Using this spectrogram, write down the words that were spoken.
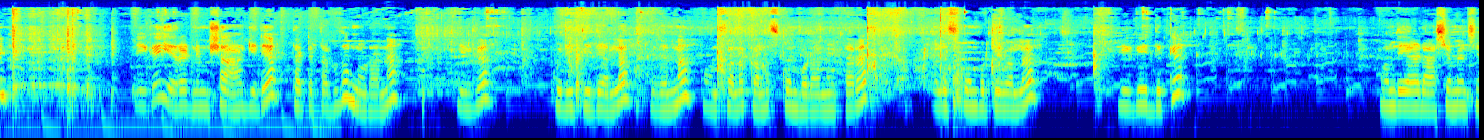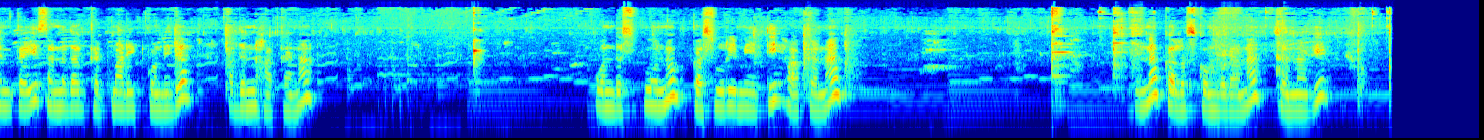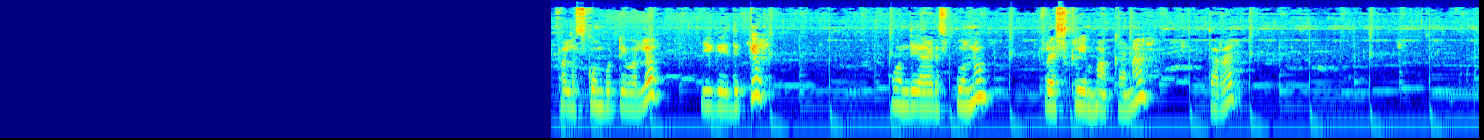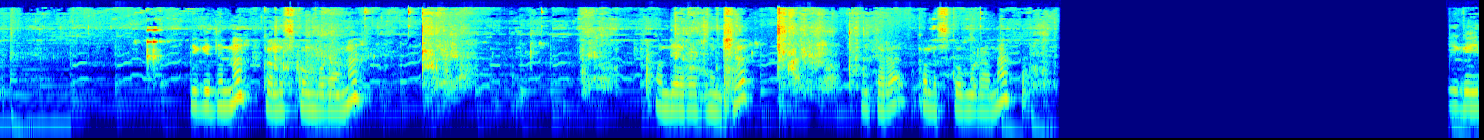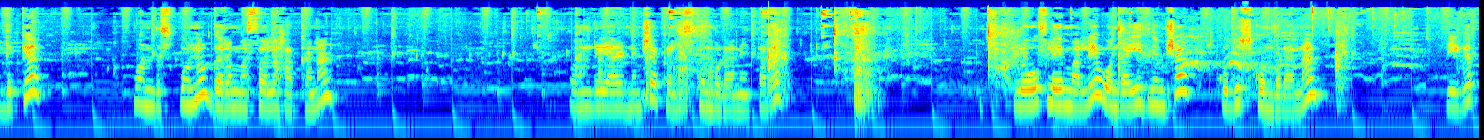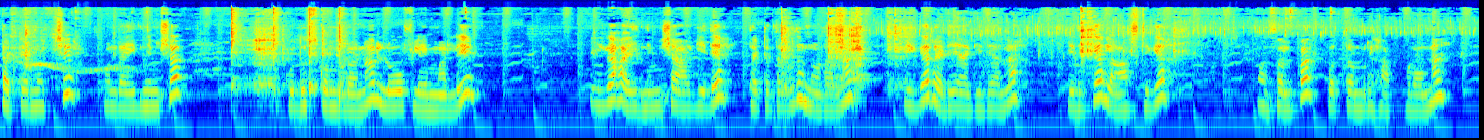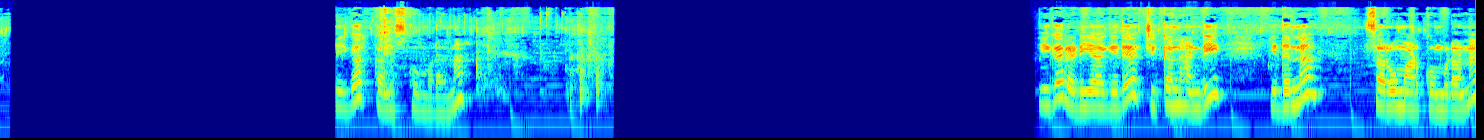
ಈಗ ಎರಡು ನಿಮಿಷ ಆಗಿದೆ. ತಟ್ಟೆ ತೆಗೆದು ನೋಡೋಣ. ಈಗ ಕುದೀತಿದೆಯಲ್ಲ ಇದನ್ನು ಒಂದು ಸಲ ಕಲಿಸ್ಕೊಂಬಿಡೋಣ ಈ ಥರ. ಕಲಿಸ್ಕೊಂಬಿಟ್ಟಿವಲ್ಲ ಈಗ ಇದಕ್ಕೆ ಒಂದು ಎರಡು ಹಸಿಮೆಣ್ಸಿನ್ಕಾಯಿ ಸಣ್ಣದಾಗಿ ಕಟ್ ಮಾಡಿ ಇಟ್ಕೊಂಡಿದೆ. ಅದನ್ನು ಹಾಕೋಣ. ಒಂದು ಸ್ಪೂನು ಕಸೂರಿ ಮೇಥಿ ಹಾಕೋಣ. ಇದನ್ನು ಕಲಿಸ್ಕೊಂಬಿಡೋಣ ಚೆನ್ನಾಗಿ. ಕಲಿಸ್ಕೊಂಬಿಟ್ಟಿವಲ್ಲ, ಈಗ ಇದಕ್ಕೆ ಒಂದು ಎರಡು ಸ್ಪೂನು ಫ್ರೆಶ್ ಕ್ರೀಮ್ ಹಾಕೋಣ ಥರ ಈಗ ಇದನ್ನು ಕಲಿಸ್ಕೊಂಬಿಡೋಣ. ಒಂದೆರಡು ನಿಮಿಷ, ಈ ಥರ ಕಲಿಸ್ಕೊಂಬಿಡೋಣ. ಈಗ ಇದಕ್ಕೆ ಒಂದು ಸ್ಪೂನು ಗರಂ ಮಸಾಲ ಹಾಕೋಣ. ಒಂದು ಎರಡು ನಿಮಿಷ ಕಲಿಸ್ಕೊಂಬಿಡೋಣ ಈ ಥರ. ಲೋ ಫ್ಲೇಮಲ್ಲಿ ಒಂದು ಐದು ನಿಮಿಷ ಕುದಿಸ್ಕೊಂಬಿಡೋಣ. ಈಗ ತಟ್ಟೆ ಮುಚ್ಚಿ ಒಂದು ಐದು ನಿಮಿಷ ಕುದಿಸ್ಕೊಂಬಿಡೋಣ ಲೋ ಫ್ಲೇಮಲ್ಲಿ. ಈಗ ಐದು ನಿಮಿಷ ಆಗಿದೆ, ತಟ್ಟೆ ತೆಗೆದು ನೋಡೋಣ. ಈಗ ರೆಡಿ ಆಗಿದೆ ಅಲ್ಲ? ಇದಕ್ಕೆ ಲಾಸ್ಟಿಗೆ ಒಂದು ಸ್ವಲ್ಪ ಕೊತ್ತಂಬರಿ ಹಾಕ್ಬಿಡೋಣ. ಈಗ ಕಲಿಸ್ಕೊಂಬಿಡೋಣ. ಈಗ ರೆಡಿಯಾಗಿದೆ ಚಿಕನ್ ಹಂಡಿ. ಇದನ್ನು ಸರ್ವ್ ಮಾಡ್ಕೊಂಬಿಡೋಣ.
